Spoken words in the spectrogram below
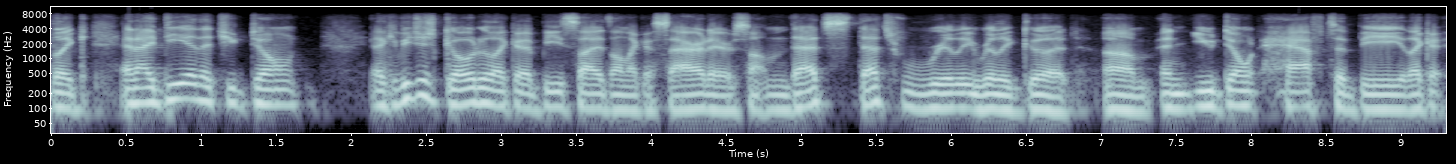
like an idea that you don't like if you just go to like a b-sides on like a saturday or something that's that's really really good. Um, and you don't have to be like a,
